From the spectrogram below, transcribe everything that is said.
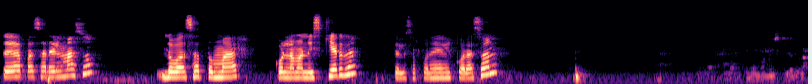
te voy a pasar el mazo, lo vas a tomar con la mano izquierda, te lo vas a poner en el corazón, Con la mano izquierda.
